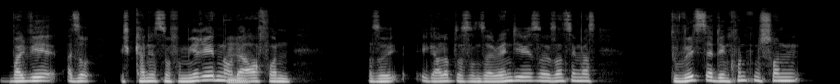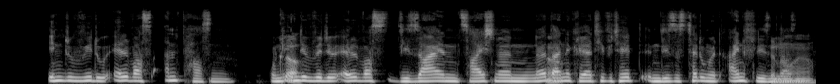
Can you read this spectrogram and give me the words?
weil wir, also ich kann jetzt nur von mir reden oder Mhm. auch von, also egal ob das unser Randy ist oder sonst irgendwas, du willst ja den Kunden schon individuell was anpassen und Klar. individuell was designen, zeichnen, ne, Ja. deine Kreativität in dieses Tattoo mit einfließen genau, lassen. ja.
